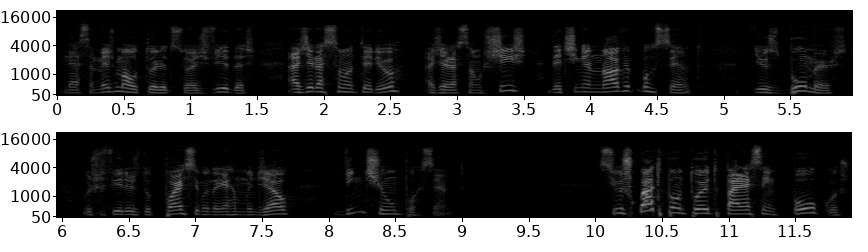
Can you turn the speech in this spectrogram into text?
Nessa mesma altura de suas vidas, a geração anterior, a geração X, detinha 9%, e os boomers, os filhos do pós-Segunda Guerra Mundial, 21%. Se os 4,8 parecem poucos,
